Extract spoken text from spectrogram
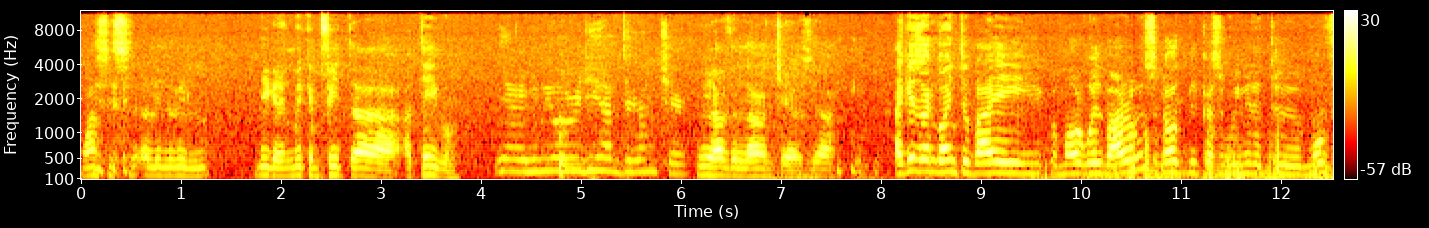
once it's a little bit bigger and we can fit uh, a table. Yeah, and we already have the launcher. We have the lawn chairs, yeah. I guess I'm going to buy more wheelbarrows, not because we needed to move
